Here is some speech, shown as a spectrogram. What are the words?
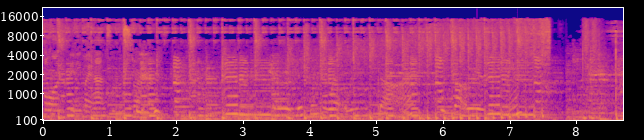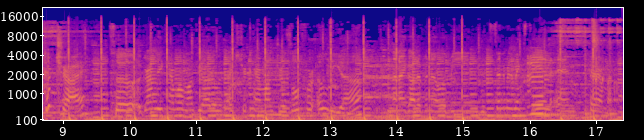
Full on cleaning my ass this is what we got. It's got Good try. So a grande caramel macchiato with extra caramel drizzle for Aliyah. And then I got a vanilla bean with cinnamon mixed in and caramel.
